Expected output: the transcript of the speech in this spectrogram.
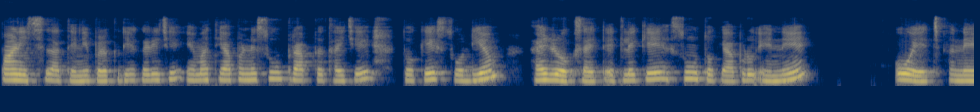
પાણી સાથેની પ્રક્રિયા કરી છે. એમાંથી આપણને શું પ્રાપ્ત થાય છે? તો કે સોડિયમ હાઇડ્રોક્સાઇડ. એટલે કે શું? તો કે આપણું એને ઓએચ અને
